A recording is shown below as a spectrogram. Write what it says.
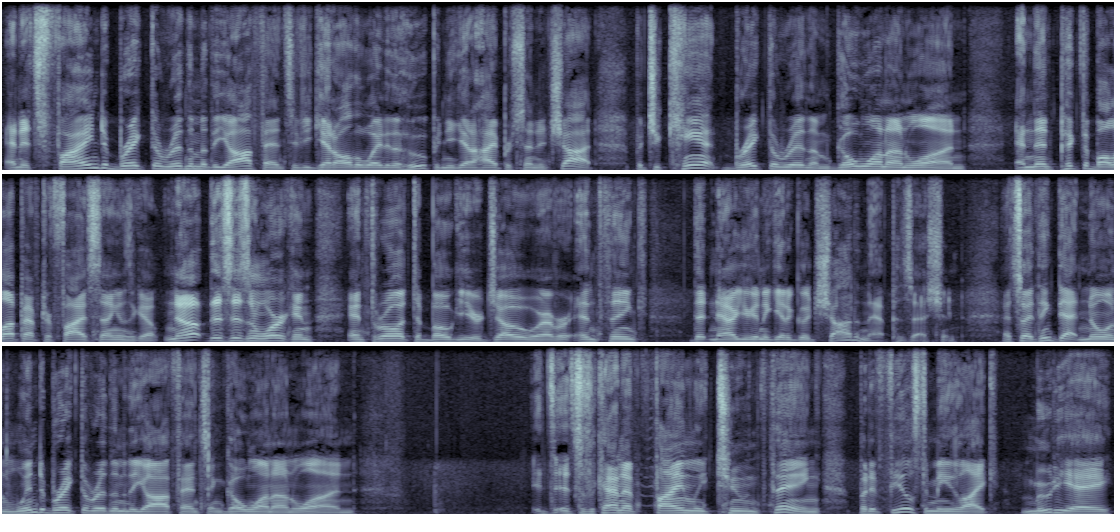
And it's fine to break the rhythm of the offense if you get all the way to the hoop and you get a high percentage shot, but you can't break the rhythm, go one on one, and then pick the ball up after five seconds and go, nope, this isn't working, and throw it to Bogey or Joe or whoever, and think that now you're going to get a good shot in that possession. And so I think that knowing when to break the rhythm of the offense and go one on one it's, it's a kind of finely tuned thing, but it feels to me like Mudiay,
